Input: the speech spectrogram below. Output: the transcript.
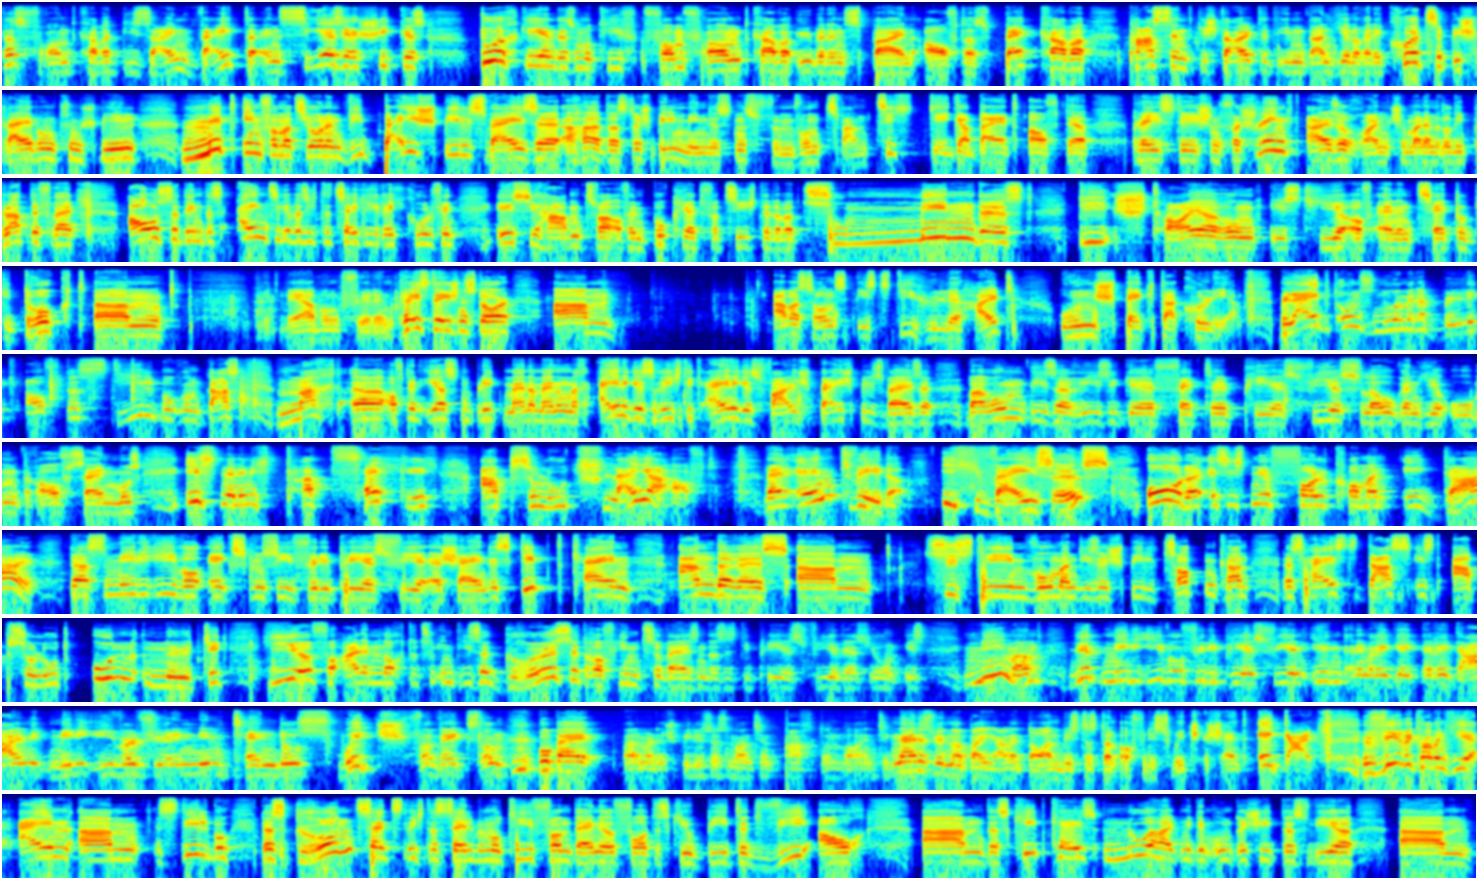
das Frontcover-Design weiter. Ein sehr, sehr schickes durchgehendes Motiv vom Frontcover über den Spine auf das Backcover. Passend gestaltet eben dann hier noch eine kurze Beschreibung zum Spiel mit Informationen wie beispielsweise, dass das Spiel mindestens 25 GB auf der Playstation verschlingt, also räumt schon mal ein bisschen die Platte frei. Außerdem, das Einzige, was ich tatsächlich recht cool finde, ist, sie haben zwar auf ein Booklet verzichtet, aber zumindest die Steuerung ist hier auf einen Zettel gedruckt gedruckt ähm, mit Werbung für den PlayStation Store. Ähm, aber sonst ist die Hülle halt unspektakulär. Bleibt uns nur mehr der Blick auf das Steelbook und das macht äh, auf den ersten Blick meiner Meinung nach einiges richtig, einiges falsch. Beispielsweise, warum dieser riesige, fette PS4-Slogan hier oben drauf sein muss, ist mir nämlich tatsächlich absolut schleierhaft. Weil entweder ich weiß es oder es ist mir vollkommen egal, dass Medieval exklusiv für die PS4 erscheint. Es gibt kein anderes ähm, System, wo man dieses Spiel zocken kann. Das heißt, das ist absolut unnötig, hier vor allem noch dazu in dieser Größe darauf hinzuweisen, dass es die PS4-Version ist. Niemand wird Medieval für die PS4 in irgendeinem Regal mit Medieval für den Nintendo Switch verwechseln. Wobei Warte mal, das Spiel ist aus 1998. Nein, es wird noch ein paar Jahre dauern, bis das dann auch für die Switch erscheint. Egal. Wir bekommen hier ein ähm, Steelbook, das grundsätzlich dasselbe Motiv von Daniel Fortescue bietet, wie auch ähm, das Keep Case, nur halt mit dem Unterschied, dass wir ähm,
